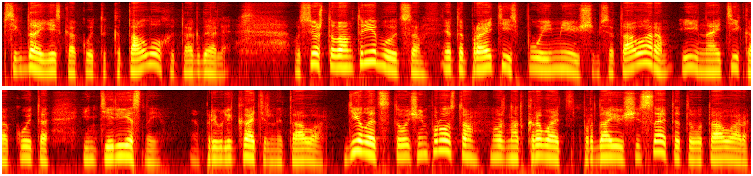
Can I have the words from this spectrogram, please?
всегда есть какой-то каталог и так далее. Вот все, что вам требуется, это пройтись по имеющимся товарам и найти какой-то интересный привлекательный товар. Делается это очень просто. Можно открывать продающий сайт этого товара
